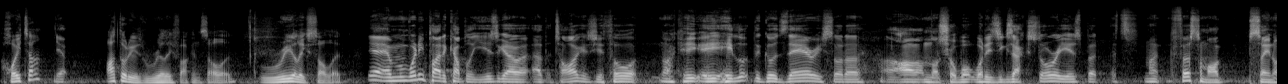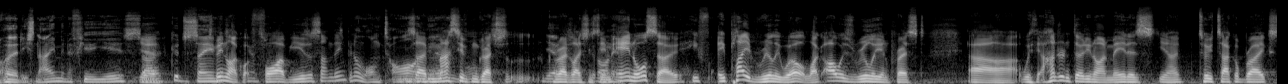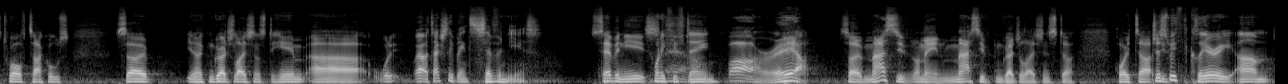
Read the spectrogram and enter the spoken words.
Hoeter. Yep. I thought he was really fucking solid. Really solid. Yeah, and when he played a couple of years ago at the Tigers, you thought like he, he, he looked the goods there. He sort of oh, I'm not sure what, what his exact story is, but it's my first time I've seen or heard his name in a few years. So yeah. good to see him. It's been like, what, five years or something? It's been a long time, So yeah. massive congrats, congratulations good to him. him. And also, he, he played really well. Like, I was really impressed uh, with 139 metres, you know, two tackle breaks, 12 tackles. So, you know, congratulations to him. Uh, what, Wow, it's actually been seven years. seven years. 2015. Far out. So massive, I mean, massive congratulations to Hoeter. Just Did- with Cleary, um,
